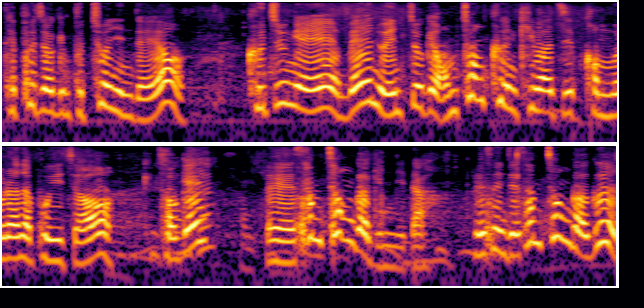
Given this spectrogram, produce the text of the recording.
대표적인 부촌인데요. 그 중에 맨 왼쪽에 엄청 큰 기와집 건물 하나 보이죠? 저게 네, 삼청각입니다. 그래서 이제 삼청각은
